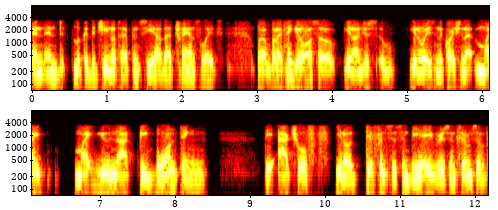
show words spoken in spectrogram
and and look at the genotype and see how that translates. But but I think it also, you know, just you know raising the question that might might you not be blunting the actual you know differences in behaviors in terms of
